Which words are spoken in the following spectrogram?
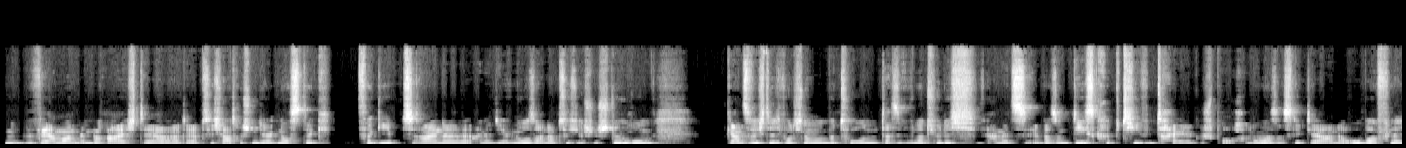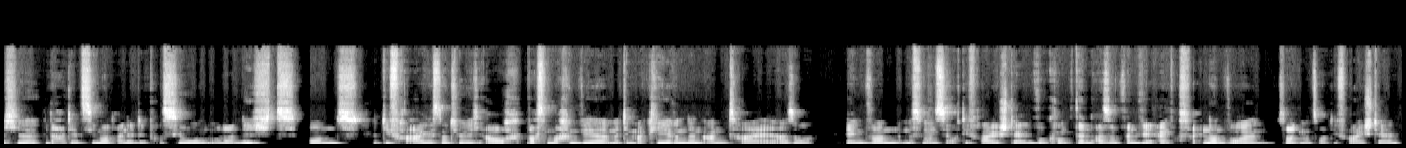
wäre man im Bereich der, der psychiatrischen Diagnostik vergibt eine, eine Diagnose einer psychischen Störung. Ganz wichtig wollte ich nochmal betonen, dass wir natürlich, wir haben jetzt über so einen deskriptiven Teil gesprochen. Ne? Also es liegt ja an der Oberfläche. Da hat jetzt jemand eine Depression oder nicht. Und die Frage ist natürlich auch, was machen wir mit dem erklärenden Anteil? Also irgendwann müssen wir uns ja auch die Frage stellen, wo kommt denn, also wenn wir irgendwas verändern wollen, sollten wir uns auch die Frage stellen,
